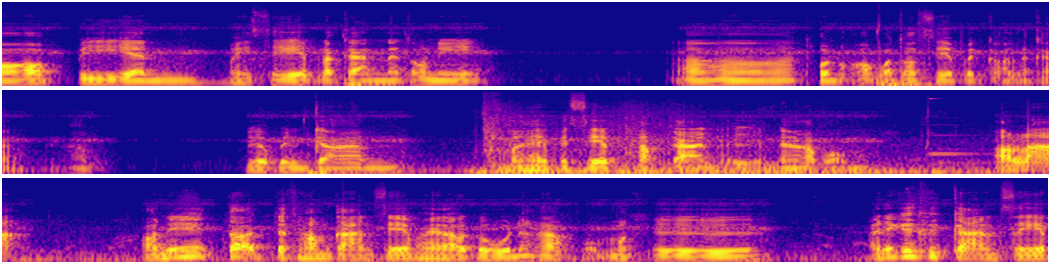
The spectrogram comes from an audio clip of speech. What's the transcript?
อเปลี่ยนไม่เซฟละกันนะตรงนี้เอ่อทนออกวัตเซฟไปก่อนละกัน พื่อเป็นการไม่ให้ไปเซฟทับการอื่นนะครับผมเอาละตอนนี้ก็จะทำการเซฟให้เราดูนะครับผมก็คือ อันนี้ก็คือการเซฟ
